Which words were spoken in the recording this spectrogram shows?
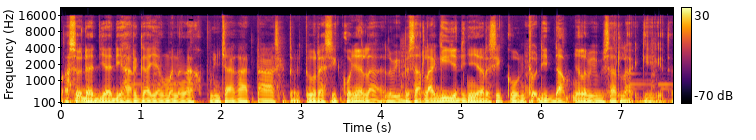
Masuk dah dia di harga yang menengah ke puncak ke atas gitu. Itu resikonya lah lebih besar lagi jadinya resiko untuk didampnya lebih besar lagi gitu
